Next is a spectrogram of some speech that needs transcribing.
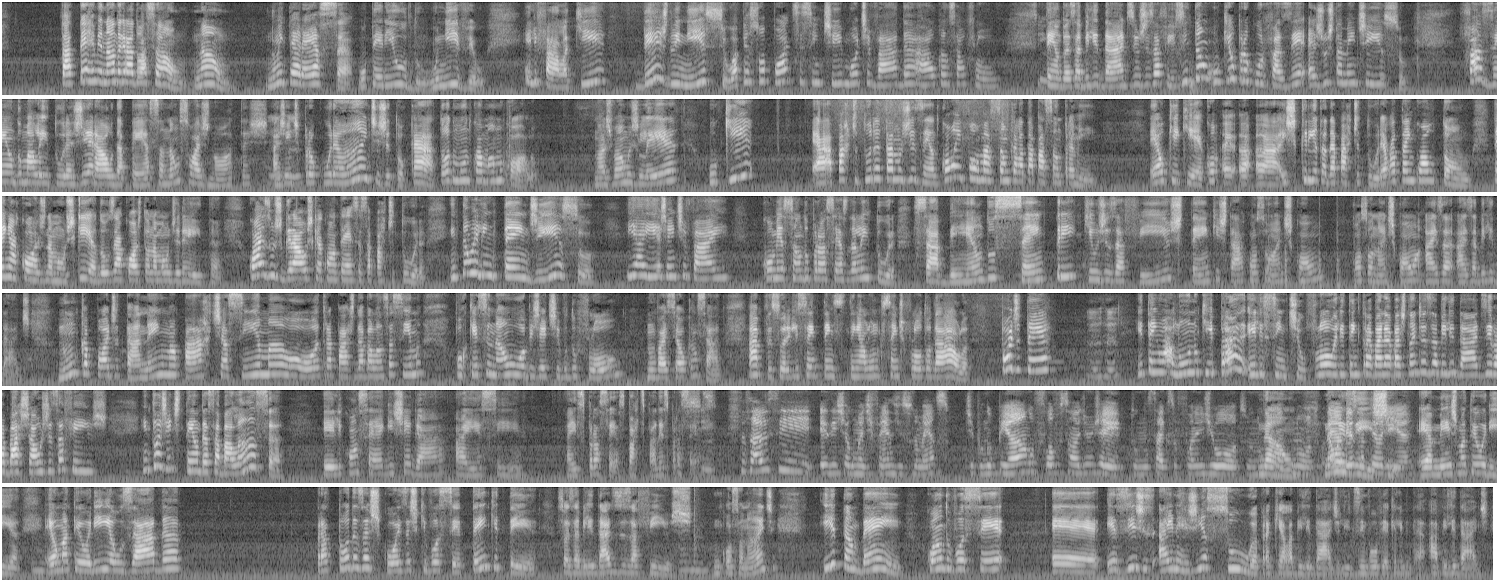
está terminando a graduação. Não, não interessa o período, o nível. Ele fala que desde o início a pessoa pode se sentir motivada a alcançar o flow Sim. tendo as habilidades e os desafios. Então, o que eu procuro fazer é justamente isso. fazendo uma leitura geral da peça, não só as notas. A Uhum. gente procura, antes de tocar, todo mundo com a mão no colo. Nós vamos ler o que a partitura está nos dizendo, qual a informação que ela está passando para mim. É o que que é? É a, a escrita da partitura, ela está em qual tom? Tem acorde na mão esquerda ou os acordes estão na mão direita? Quais os graus que acontece essa partitura? Então ele entende isso e aí a gente vai começando o processo da leitura, sabendo sempre que os desafios têm que estar consoantes com consonantes com as, as habilidades. Nunca pode estar nenhuma parte acima ou outra parte da balança acima, porque senão o objetivo do flow não vai ser alcançado. Ah, professor, ele sente, tem, tem aluno que sente flow toda a aula? Pode ter. Uhum. E tem um aluno que, para ele sentir o flow, ele tem que trabalhar bastante as habilidades e abaixar os desafios. Então, a gente tendo essa balança, ele consegue chegar a esse, a esse processo, participar desse processo. Sim. Você sabe se existe alguma diferença de instrumentos? Tipo, no piano o flow funciona de um jeito, no saxofone de outro, no Não, canto no outro. Não é a existe. mesma teoria. É a mesma teoria. É uma teoria usada para todas as coisas que você tem que ter, suas habilidades e desafios em consonante, e também quando você é, exige a energia sua para aquela habilidade, ali, desenvolver aquela habilidade.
